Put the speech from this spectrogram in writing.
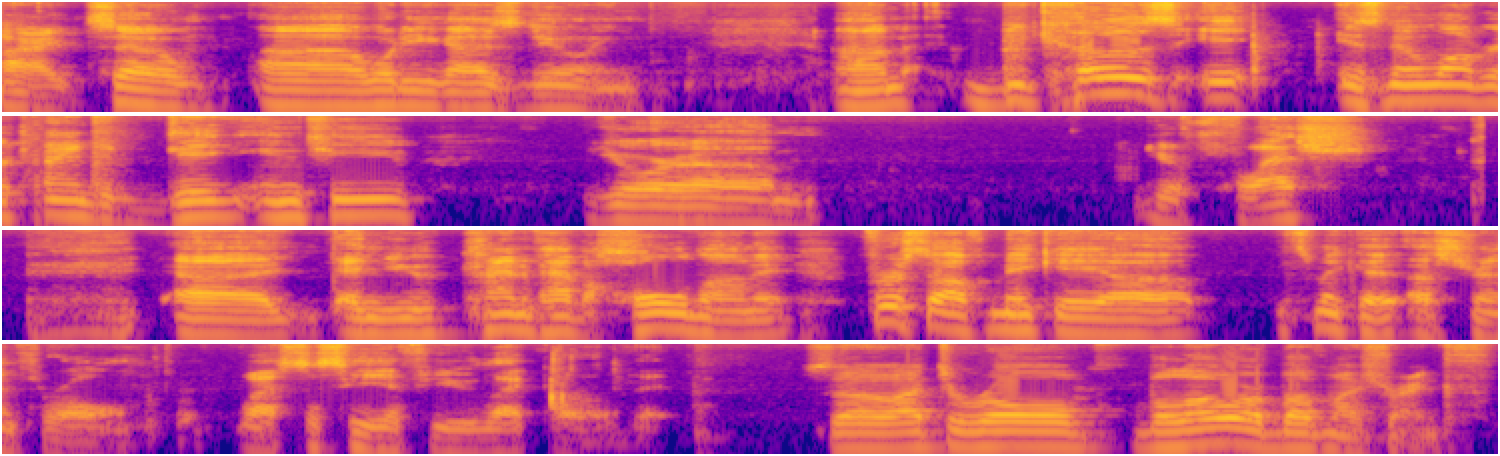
All right, so uh, what are you guys doing? Um, because it is no longer trying to dig into you, your um, your flesh, uh, and you kind of have a hold on it. First off, make a uh, let's make a, a strength roll, Wes, to see if you let go of it So I have to roll below or above my strength.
